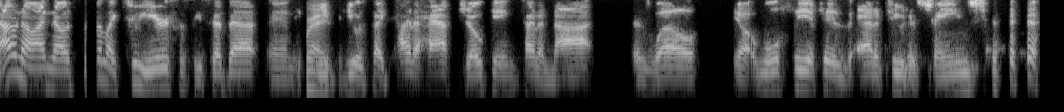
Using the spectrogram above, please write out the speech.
I don't know. I know it's been like two years since he said that, and right. he, he was like kind of half joking, kind of not as well. You know, we'll see if his attitude has changed in right.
